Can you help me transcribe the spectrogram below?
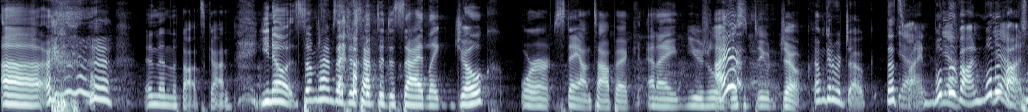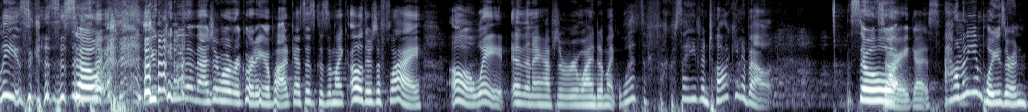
Uh, and then the thought's gone. You know, sometimes I just have to decide like joke or stay on topic, and I usually I- just do joke. I'm good with joke. That's Yeah. fine. We'll Yeah. move on. We'll move on. please. So- you, can you imagine what recording a podcast is? Because I'm like, oh, there's a fly. Oh, wait, and then I have to rewind. I'm like, what the fuck was I even talking about? So Sorry, guys. How many employees are in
